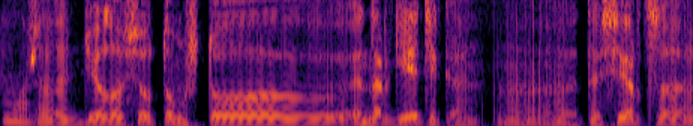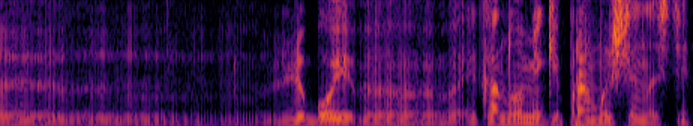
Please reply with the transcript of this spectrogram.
может. Э, дело все в том, что энергетика э, это сердце э, любой экономики, промышленности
